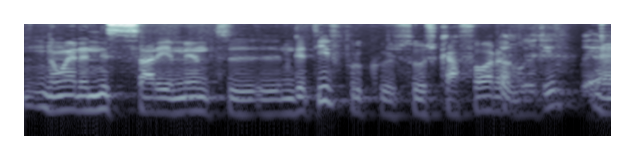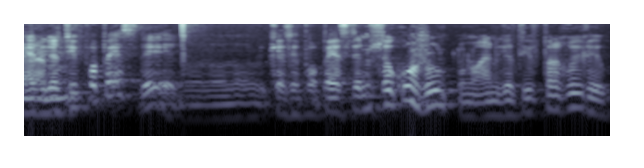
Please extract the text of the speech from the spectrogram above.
não era necessariamente negativo, porque as pessoas cá fora... Não, negativo, é, é negativo para o PSD, não, não, quer dizer, para o PSD no seu conjunto, não é negativo para Rui Rio.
